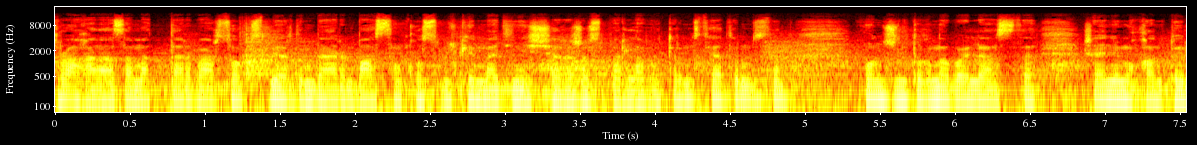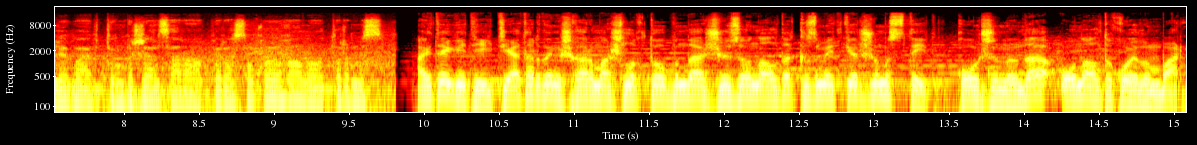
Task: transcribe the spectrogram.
құраған азаматтар бар сол кісілердің бәрін басын қосып үлкен мәдени іс шара жоспарлап отырмыз театрымыздың он жылдығына байланысты және мұқан төлебаевтың біржан сара операсын қойғалы отырмыз Айта кетейік, театрдың шығармашылық тобында 116 қызметкер жұмыс істейді. Қоржынында 16 қойылым бар.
